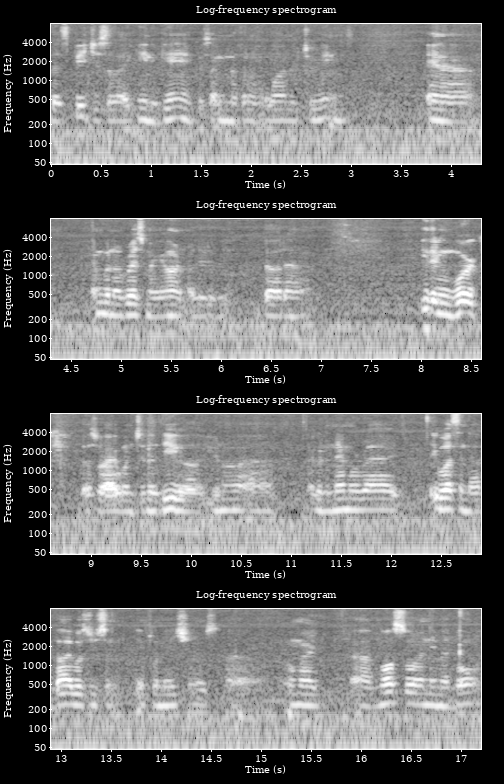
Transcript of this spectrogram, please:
less pitches like in the game because I'm gonna throw one or two innings, and uh, I'm gonna rest my arm a little bit, but. Uh, it didn't work. That's why I went to the DL. You know, uh, I got an MRI. It wasn't that bad. It was just an inflammation uh, on my uh, muscle and in my bone.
